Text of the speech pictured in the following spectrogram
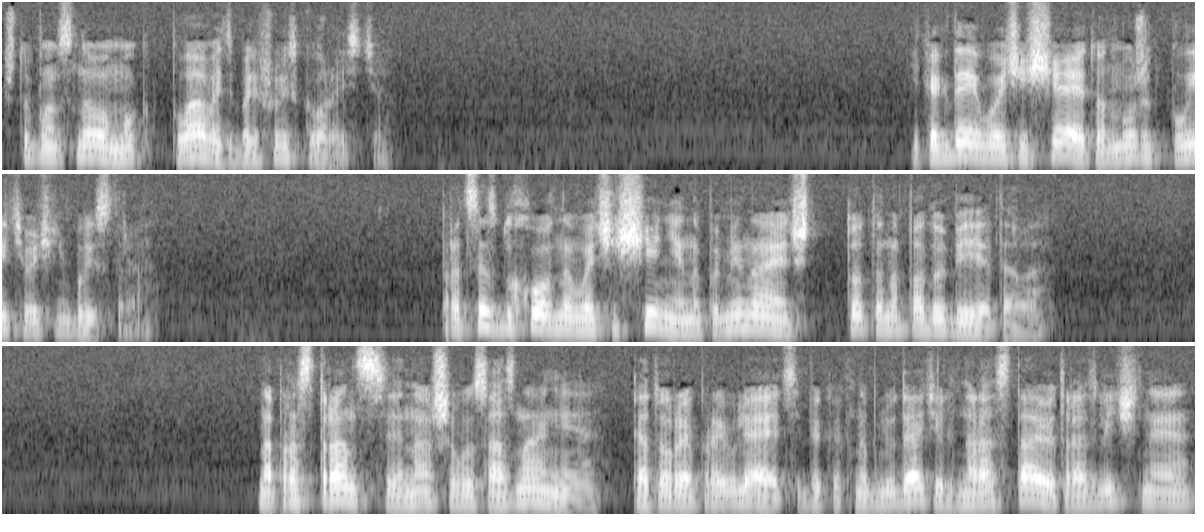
чтобы он снова мог плавать с большой скоростью. И когда его очищают, он может плыть очень быстро. Процесс духовного очищения напоминает что-то наподобие этого. На пространстве нашего сознания, которое проявляет себя как наблюдатель, нарастают различные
